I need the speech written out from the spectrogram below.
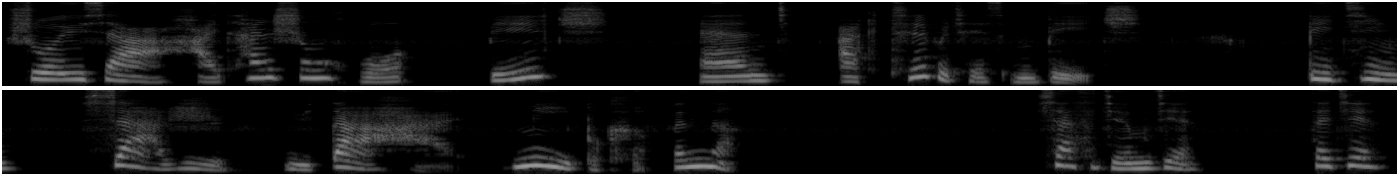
说一下海滩生活 （beach and）。Activities in beach，毕竟夏日与大海密不可分呢。下次节目见，再见。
